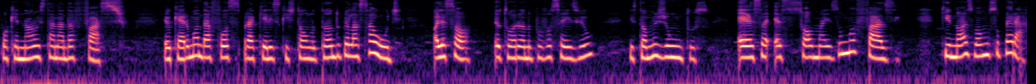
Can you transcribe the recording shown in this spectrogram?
porque não está nada fácil. Eu quero mandar forças para aqueles que estão lutando pela saúde. Olha só, eu tô orando por vocês, viu? Estamos juntos. Essa é só mais uma fase que nós vamos superar.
